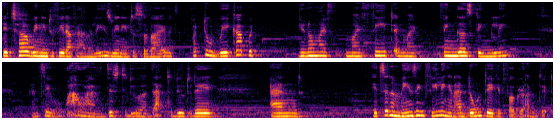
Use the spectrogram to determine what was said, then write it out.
We need to feed our families, we need to survive. But to wake up with, you know, my, my feet and my fingers tingling and say, wow, I have this to do, I have that to do today. And it's an amazing feeling and I don't take it for granted.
